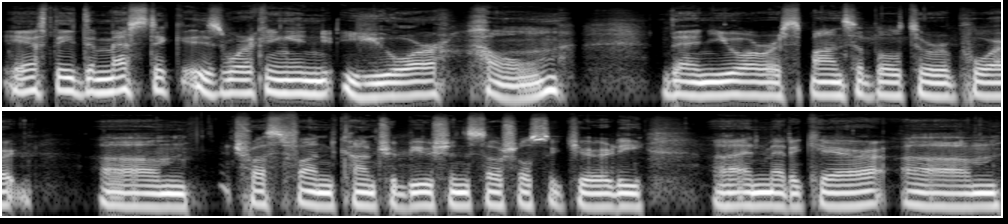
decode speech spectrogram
if the domestic is working in your home, then you are responsible to report um, trust fund contributions, Social Security, uh, and Medicare um,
